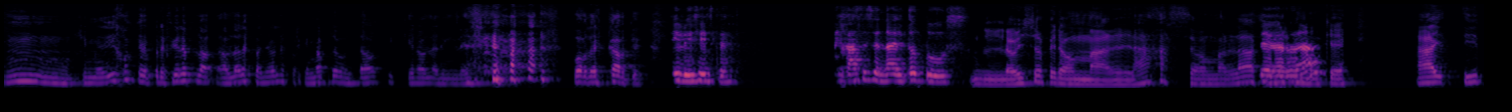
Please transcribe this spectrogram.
Mm, si me dijo que prefiere hablar español es porque me ha preguntado si quiero hablar inglés. Por descarte. Y lo hiciste. Dejaste en alto tus... Lo hice, pero malazo, malazo. ¿De verdad? como que I eat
